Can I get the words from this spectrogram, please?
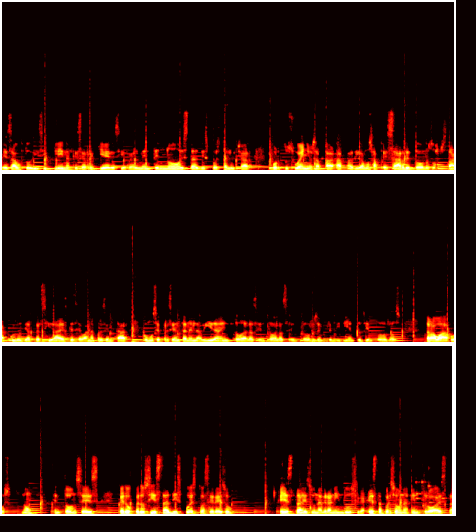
esa autodisciplina que se requiere, si realmente no estás dispuesto a luchar por tus sueños, a, digamos, a pesar de todos los obstáculos y adversidades que se van a presentar, como se presentan en la vida, en, todas las, en, todas las, en todos los emprendimientos y en todos los trabajos, ¿no? Entonces, pero, pero si estás dispuesto a hacer eso, esta es una gran industria. Esta persona entró a esta,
